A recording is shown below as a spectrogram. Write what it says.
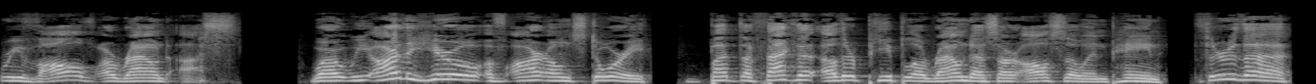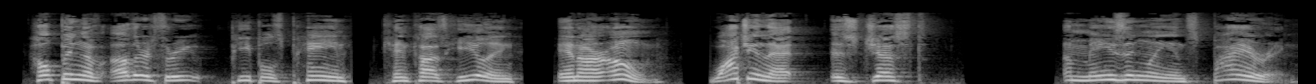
revolve around us, where we are the hero of our own story, but the fact that other people around us are also in pain through the helping of other three people's pain can cause healing in our own. Watching that is just amazingly inspiring.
